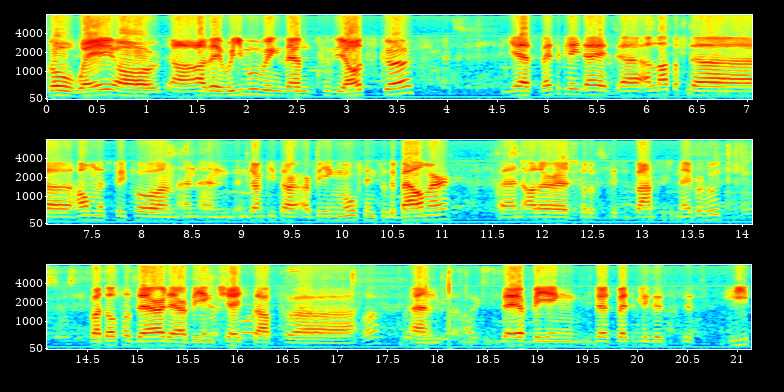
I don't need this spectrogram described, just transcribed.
go away, or uh, are they removing them to the outskirts? Yes, basically they, uh, a lot of the homeless people and, and, and, and junkies are, are being moved into the Bijlmer and other sort of disadvantaged neighborhoods. But also there they are being chased up uh, and they are being, there's basically this, this heap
